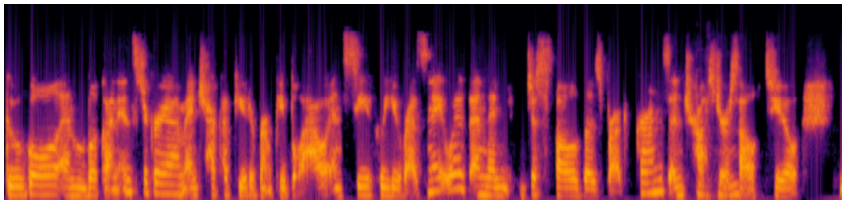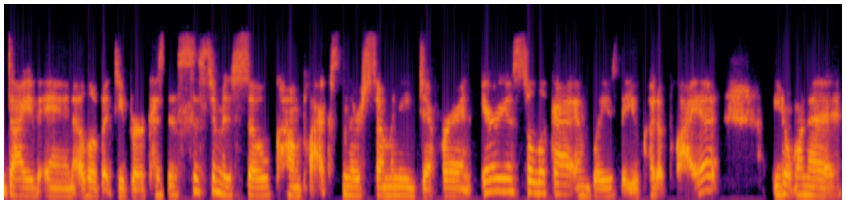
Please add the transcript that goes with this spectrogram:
google and look on instagram and check a few different people out and see who you resonate with. And then just follow those breadcrumbs and trust mm-hmm. yourself to dive in a little bit deeper because the system is so complex and there's so many different areas to look at and ways that you could apply it. You don't want to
